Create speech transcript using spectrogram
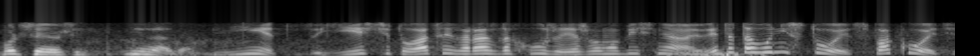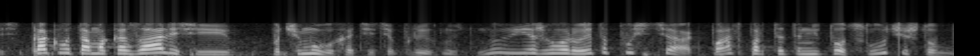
больше не надо. Нет, есть ситуации гораздо хуже, я же вам объясняю. Это того не стоит, успокойтесь. Как вы там оказались и почему вы хотите прыгнуть? Ну, я же говорю, это пустяк. Паспорт это не тот случай, чтобы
